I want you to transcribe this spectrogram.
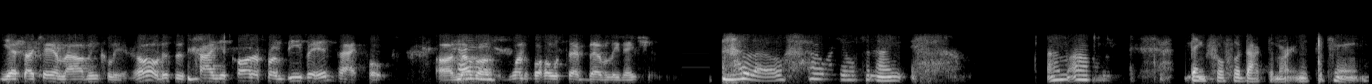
Yes, I can, loud and clear. Oh, this is Tanya Carter from Diva Impact, folks. Uh, another wonderful host at Beverly Nation. Hello. How are y'all tonight? I'm um thankful for Dr. Martin Luther King.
